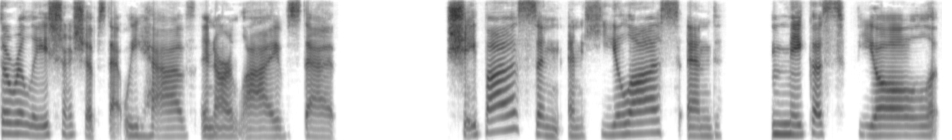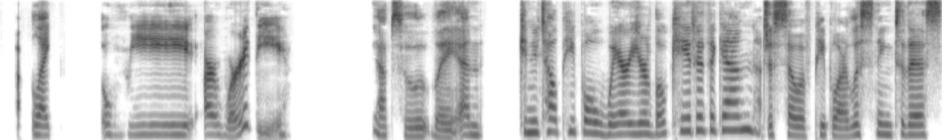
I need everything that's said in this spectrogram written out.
the relationships that we have in our lives that shape us and, and heal us and make us feel uh, like we are worthy. Absolutely. And can you tell people where you're located again? Just so if people are listening to this,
